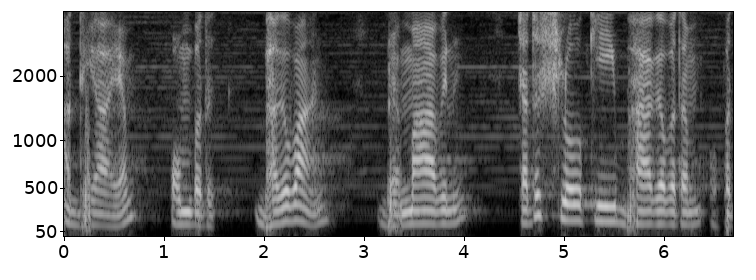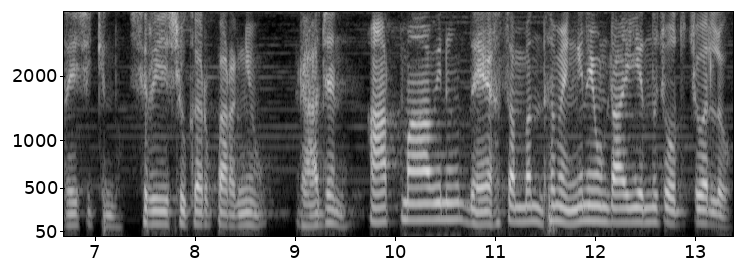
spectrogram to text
അധ്യായം ഒമ്പത്. ഭഗവാൻ ബ്രഹ്മാവിന് ചതുശ്ലോകി ഭാഗവതം ഉപദേശിക്കുന്നു. ശ്രീ ശുക്കർ പറഞ്ഞു രാജൻ ആത്മാവിന് ദേഹസംബന്ധം എങ്ങനെയുണ്ടായി എന്ന് ചോദിച്ചുവല്ലോ.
